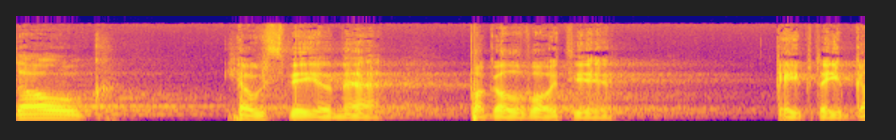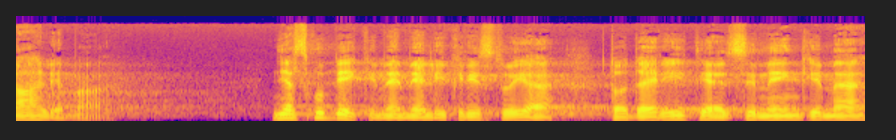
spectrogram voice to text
daug, jau spėjome pagalvoti, kaip taip galima. Neskubėkime, mėly Kristuje, to daryti, atsiminkime,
